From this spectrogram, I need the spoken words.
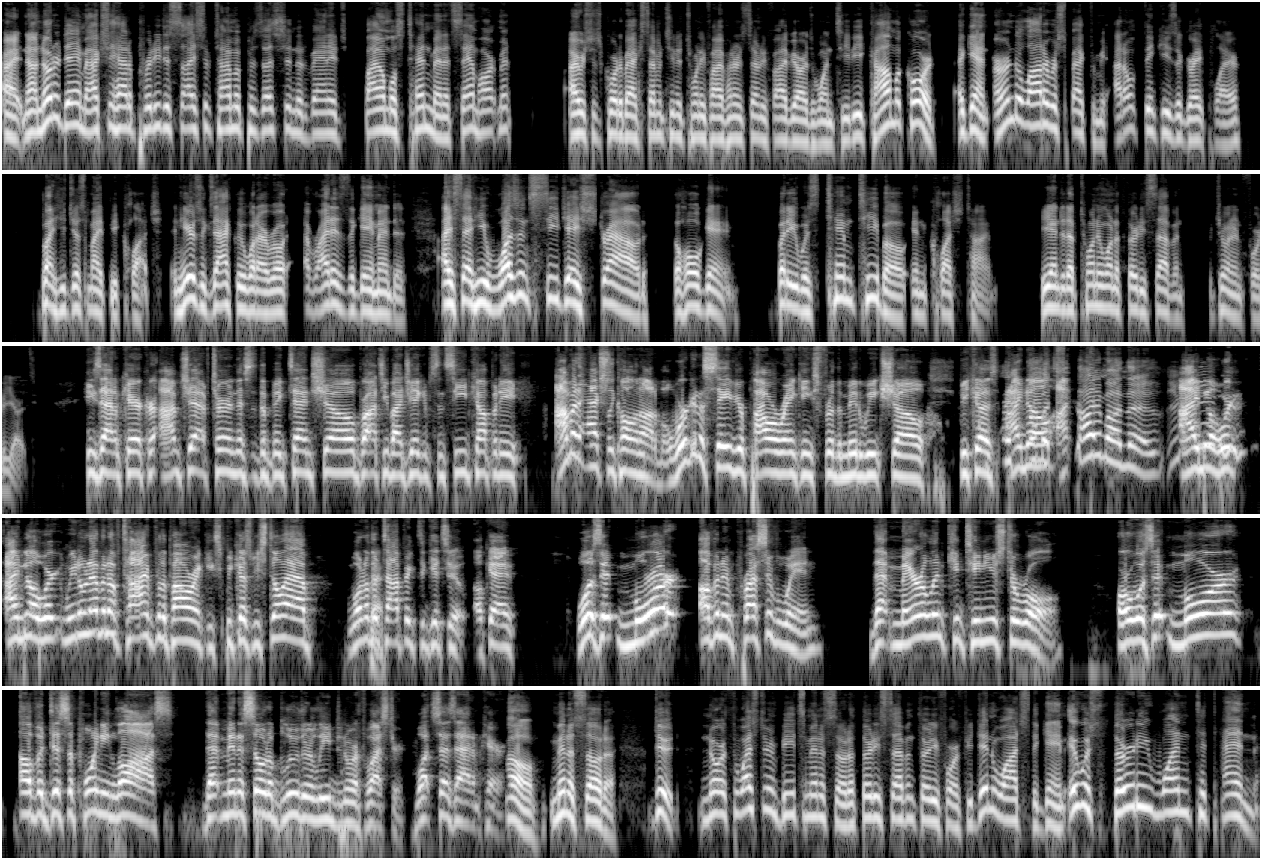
All right, now Notre Dame actually had a pretty decisive time of possession advantage by almost 10 minutes. Sam Hartman, Irish's quarterback, 17 to 25, 175 yards, one TD. Kyle McCord, again, earned a lot of respect from me. I don't think he's a great player, but he just might be clutch. And here's exactly what I wrote right as the game ended. I said he wasn't CJ Stroud the whole game, but he was Tim Tebow in clutch time. He ended up 21 to 37 for 240 yards. He's Adam Carriker. I'm Jeff Turn. This is the Big Ten Show brought to you by Jacobsen Seed Company. I'm going to actually call an audible. We're going to save your power rankings for the midweek show because I know I, time on this. You're I know we're I know we're we don't have enough time for the power rankings because we still have one other yes. topic to get to. Okay, was it more of an impressive win that Maryland continues to roll, or was it more of a disappointing loss that Minnesota blew their lead to Northwestern. What says Adam Carey? Oh, Minnesota. Dude, Northwestern beats Minnesota 37 34. If you didn't watch the game, it was 31 to 10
